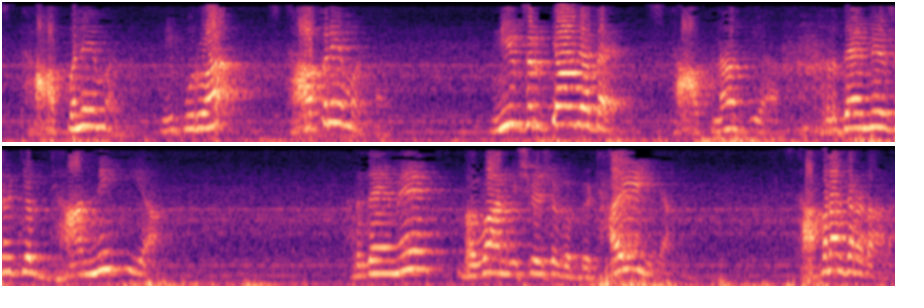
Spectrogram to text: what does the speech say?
स्थापने मत नी पूर्वा स्थापने मत। नीव सिर्फ़ क्या हो जाता है? स्थापना किया, हृदय में सिर्फ़ ध्यान नहीं किया। हृदय में भगवान विश्वेश्वर को बिठाई लिया, स्थापना कर डाला।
